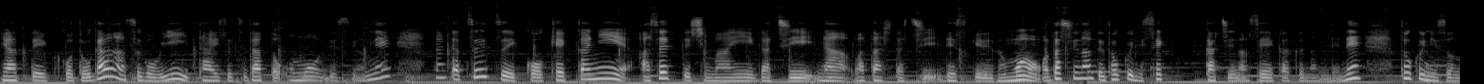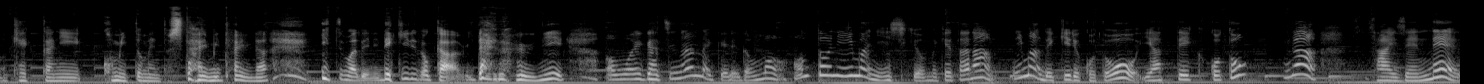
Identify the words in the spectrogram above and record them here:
やっていくことがすごい大切だと思うんですよね。なんかついついこう結果に焦ってしまいがちな私たちですけれども私なんて特にせっかちな性格なんでね特にその結果にコミットメントしたいみたいな いつまでにできるのかみたいな風に思いがちなんだけれども本当に今に意識を向けたら今できることをやっていくことが最善で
